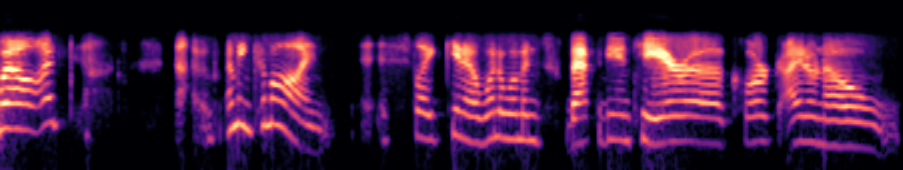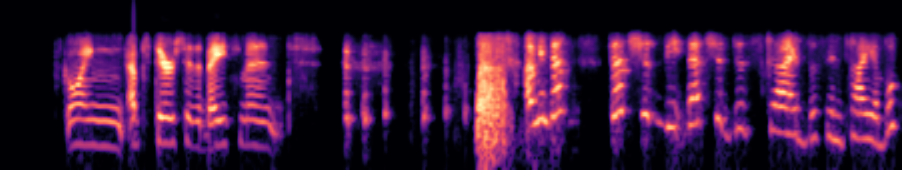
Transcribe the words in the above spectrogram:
Well, I, I mean, come on. It's like you know, Wonder Woman's back to being Tierra. Clark, I don't know, going upstairs to the basement. I mean that that should be that should describe this entire book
